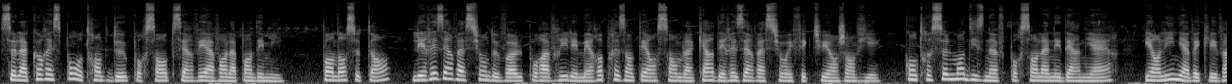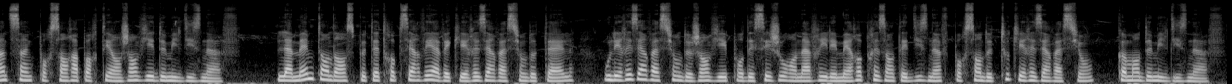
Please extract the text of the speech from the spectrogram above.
Cela correspond aux 32% observés avant la pandémie. Pendant ce temps, les réservations de vols pour avril et mai représentaient ensemble un quart des réservations effectuées en janvier, contre seulement 19% l'année dernière, et en ligne avec les 25% rapportés en janvier 2019. La même tendance peut être observée avec les réservations d'hôtels, où les réservations de janvier pour des séjours en avril et mai représentaient 19% de toutes les réservations, comme en 2019.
